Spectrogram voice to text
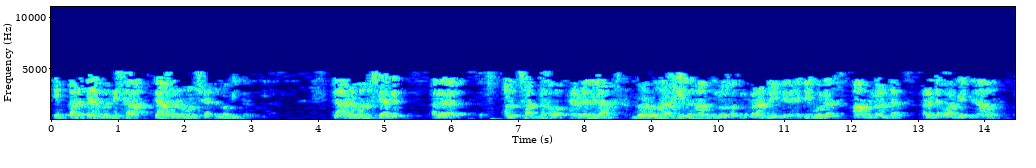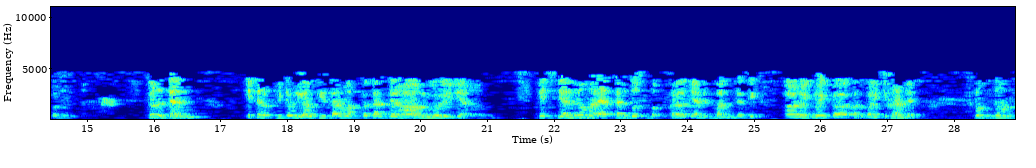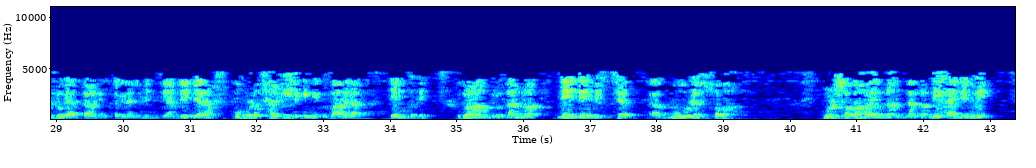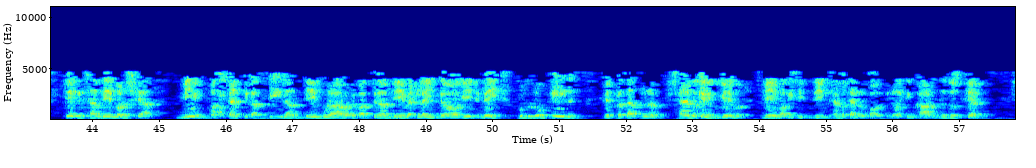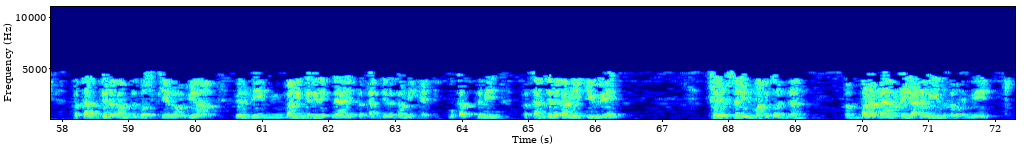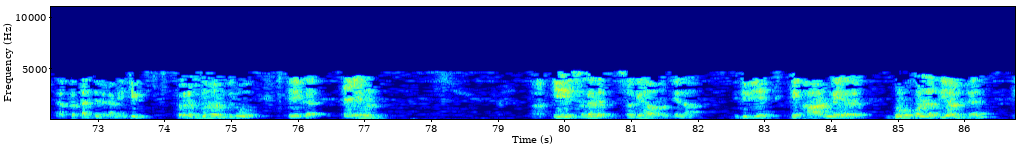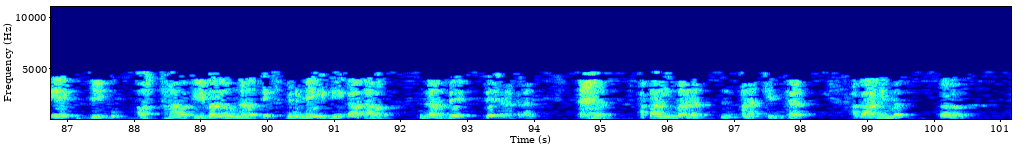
ඒ බලපෑම නිසා ඒ අසරණ මනුස්සයාට නොබී ගන්නවා. ඒ අර මනුස්සයාගේ අර අලුත් ශ්‍රද්ධාවක් නැගිලා මොනෝහර් දීල හාමුදුරුවෝ සතුටු කරන්නේ කියන හැඟීම උඩ ආම්ලන්ට අර වර්ගයේ ගෙනාව පොදුනා. ඒතර දැන් එතන පිටු යම් කීතරමක් ප්‍රත්‍යඥ හාමුදුරුවෝ හිටියා. ඒ සියල්ලම අර ඇත්තට දොස් කරලා කියන්නේ බන්දකේ නොඑක් නොඑක් පද පලිච්ච කරන්නේ. බුදුහාමුදුරුවෝ යත්තාවනේ උත්තර දෙන්නේ කියන්නේ කියලා මොමුලොක් සල්කීලකින් බාරගත්තා. ඒ මොකද බුදුහාමුදුරුවෝ දන්නවා මේ දේ විශ්ච මූල ස්වභාවය. මූල ස්වභාවය නම් මේකයි මේ උනේ. ඒක නිසා මේ මිනිස්සයා මේ මත්පැන් ටිකක් දීලා මේ මුලාවටපත් වෙලා මේ වැටලා ඉන්නවා වගේ නෙමෙයි මුළු ලෝකේ මේ ප්‍රත්‍යක්ෂ සෑම කෙනෙකුගේම මේ වගේ සිද්ධීන් හැමතැනම පවතිනවා. ඉතින් කාටද දොස් කියන්නේ? පතග්ජනකම්ට දොස් කියනවා විනා වෙන මේ බනින්න කෙනෙක් නෑ ඒ ප්‍රත්‍යඥ කමේ හැටි. මොකක්ද මේ ප්‍රත්‍යඥ කමේ කිව්වේ? කෙලෙස් වලින් මතු කරන බලපෑමට යටවීම තමයි මේ ප්‍රත්‍යඥ කමේ කිව්වේ. ඒකට බුදුහාමුදුරුවෝ ඒක ඒ සගම සංඝයා වහන්සේලා ඉදිරියේ මේ කාරණය ගොනු කොල්ල තියන්නේ ඒ දීපු අවස්ථාව පිළිබඳව උන්වහන්සේ මෙන්න මේ විදිහේ ගාථාවක් උන්වහන්සේ දේශනා කළා. අපාහිම්ම අනච්චිම්හ අගාහිම්ම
